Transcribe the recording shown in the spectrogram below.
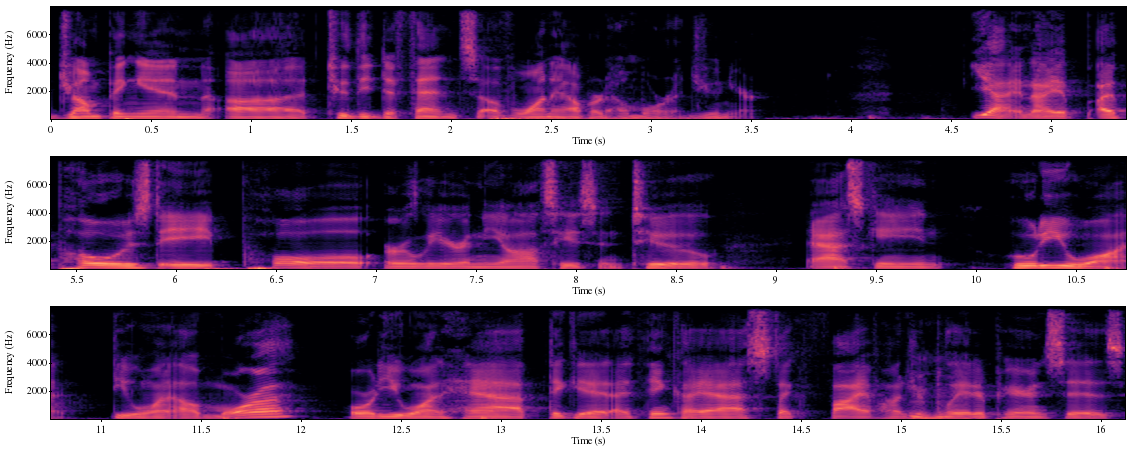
jumping in uh, to the defense of one Albert Almora Jr. Yeah, and I I posed a poll earlier in the offseason too, asking who do you want? Do you want Almora or do you want Happ to get, I think I asked like 500 mm-hmm. plate appearances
